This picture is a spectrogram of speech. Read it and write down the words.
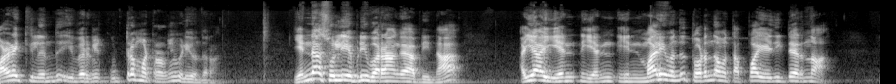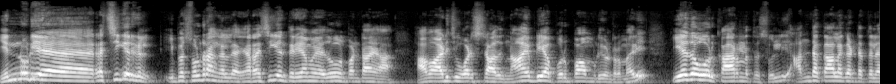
வழக்கிலிருந்து இவர்கள் குற்றமற்றவர்களும் வெளியே வந்துடுறாங்க. என்ன சொல்லி எப்படி வராங்க அப்படின்னா ஐயா என் என் என் மாதிரி வந்து தொடர்ந்து அவன் தப்பாக எழுதிக்கிட்டே இருந்தான். என்னுடைய ரசிகர்கள் இப்போ சொல்கிறாங்கல்ல என் ரசிகன் தெரியாமல் ஏதோ ஒன்று பண்ணிட்டான் அவன் அடித்து உடச்சிட்டா அதுக்கு நான் எப்படியா பொறுப்பாக முடியுன்ற மாதிரி ஏதோ ஒரு காரணத்தை சொல்லி அந்த காலகட்டத்தில்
